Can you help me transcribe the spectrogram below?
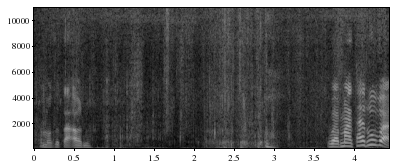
เอามันก็ตาเอามาไว้มาถ่ายรูปไว้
